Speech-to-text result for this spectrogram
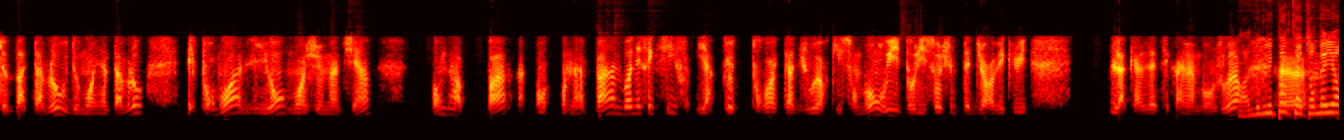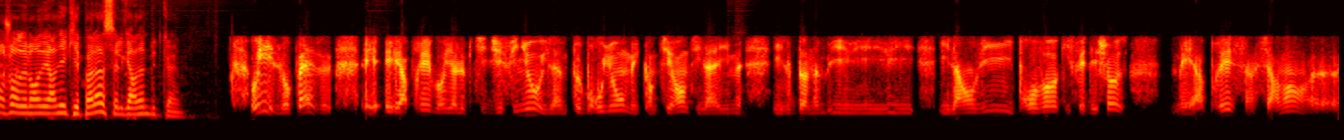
de bas tableau ou de moyen tableau. Et pour moi, Lyon, moi je maintiens, on n'a pas, on n'a pas un bon effectif. Il n'y a que 3-4 joueurs qui sont bons. Oui, Dolisso, je suis peut-être dur avec lui. La casette, c'est quand même un bon joueur. N'oublie pas que tu as ton meilleur joueur de l'an dernier qui est pas là, c'est le gardien de but quand même. Oui, Lopez. Et, après, bon, il y a le petit Jeffinho. Il est un peu brouillon, mais quand il rentre, il a, il, a envie, il provoque, il fait des choses. Mais après, sincèrement, euh,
